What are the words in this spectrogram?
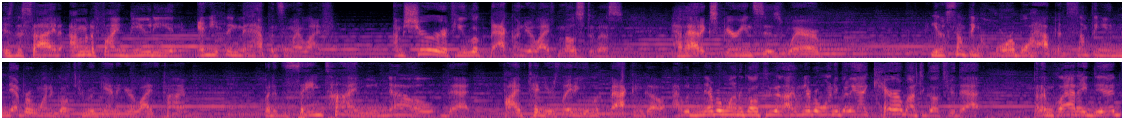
is decide I'm going to find beauty in anything that happens in my life. I'm sure if you look back on your life, most of us have had experiences where you know something horrible happens, something you never want to go through again in your lifetime. But at the same time, you know that five, ten years later, you look back and go, I would never want to go through it. I would never want anybody I care about to go through that. But I'm glad I did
